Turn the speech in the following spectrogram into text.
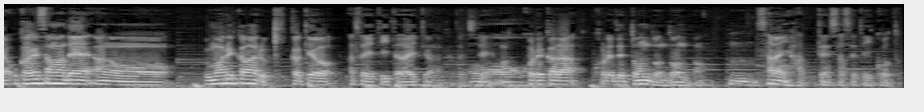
いや、おかげさまで、あのー生まれ変わるきっかけを与えていただいたような形で、まあこれからこれでどんどんどんどん、うんさらに発展させていこうと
